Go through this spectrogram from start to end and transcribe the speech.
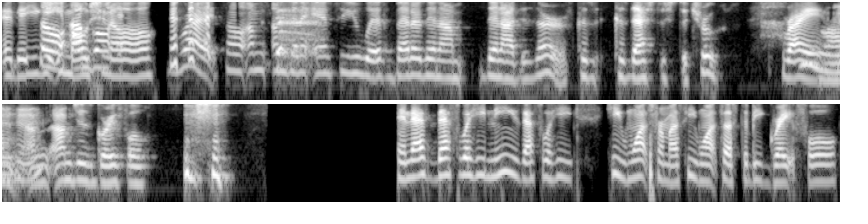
And then you So get I'm going- emotional. right so i'm i'm gonna answer you with better than i'm than i deserve because because that's just the truth right. um, mhm. I'm, I'm just grateful and that's that's what he needs that's what he he wants from us he wants us to be grateful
